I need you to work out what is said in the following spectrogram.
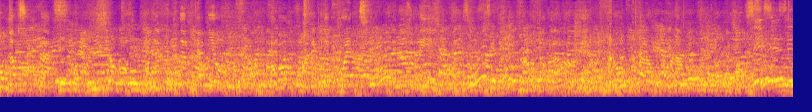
On dort sur place. On a pris notre camion. Avec notre couette et nos oreillers. On dort là. on-. Si, si, si,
